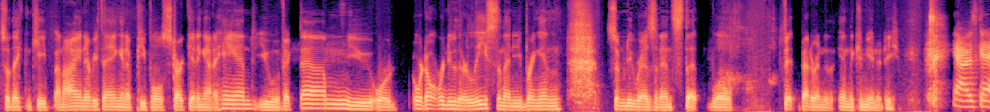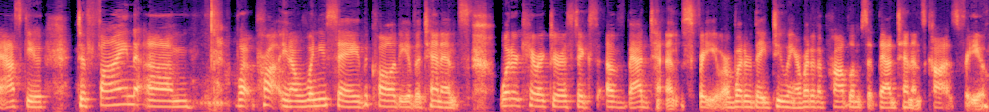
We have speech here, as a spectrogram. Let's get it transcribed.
so they can keep an eye on everything. And if people start getting out of hand, you evict them, you or or don't renew their lease, and then you bring in some new residents that will fit better in the, in the community. Yeah, I was going to ask you define um, what pro, you know when you say the quality of the tenants. What are characteristics of bad tenants for you, or what are they doing, or what are the problems that bad tenants cause for you?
